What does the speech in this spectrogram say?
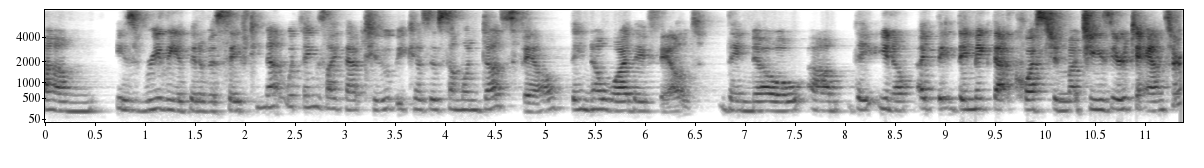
um, is really a bit of a safety net with things like that too because if someone does fail they know why they failed. They know um, they you know they, they make that question much easier to answer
